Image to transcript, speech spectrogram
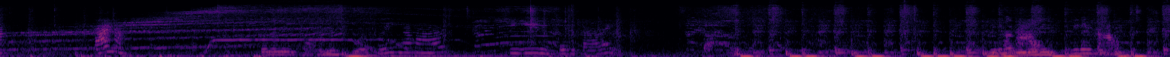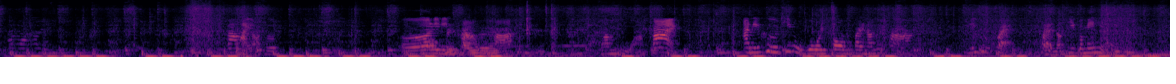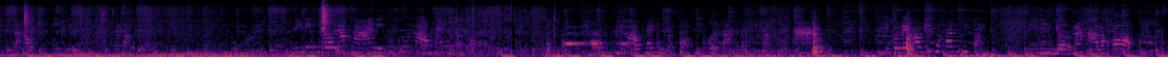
ป้ายหน่อยเออนี่นี่ขายเยอะสวยเฮ้ยน่ารักซีอินตัวสุดท้ายนี่ขายนี่นี่ลีนินขาวน่ารักมากเลยตาไหลเหรอเธอ เออลีนินขาวลูกค้าความหัวป้ายอันนี้คือที่หนูโยนกองไปนะลูกค้า นี่คือแขวนแขวนแล้วพี่ก็ไม่เห็นดีจะเอาที่พี่เห็นใช่ปะลีนินเยอะนะคะ อันนี้คือขึ้นราวแค่หนึ่งกระสอบขึ้นราวแค่หนึ่งกระสอบที่เปิดร้านในสีสันสวยมากไอตัวเล็กเอานี่เสื้อผ้าที่พี่ก่อนลีนินเยอะนะคะ แล้วก็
